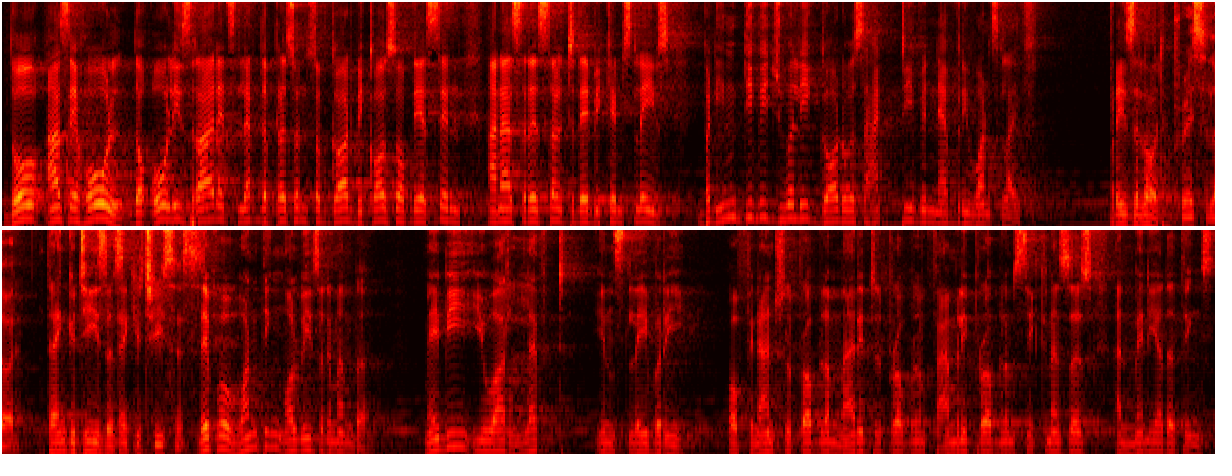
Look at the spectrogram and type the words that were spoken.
Though as a whole, the whole Israelites left the presence of God because of their sin, and as a result, they became slaves. But individually, God was active in everyone's life. Praise the Lord. Praise the Lord. Thank you, Jesus. Thank you, Jesus. Therefore, one thing always remember maybe you are left in slavery of financial problem, marital problem, family problems, sicknesses, and many other things.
